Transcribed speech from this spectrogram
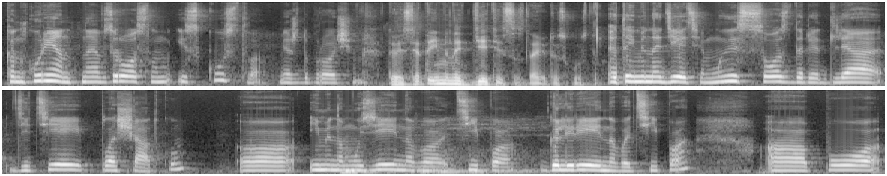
конкурентное взрослым искусство, между прочим. То есть это именно дети создают искусство? Это именно дети. Мы создали для детей площадку э, именно музейного типа, галерейного типа э, по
